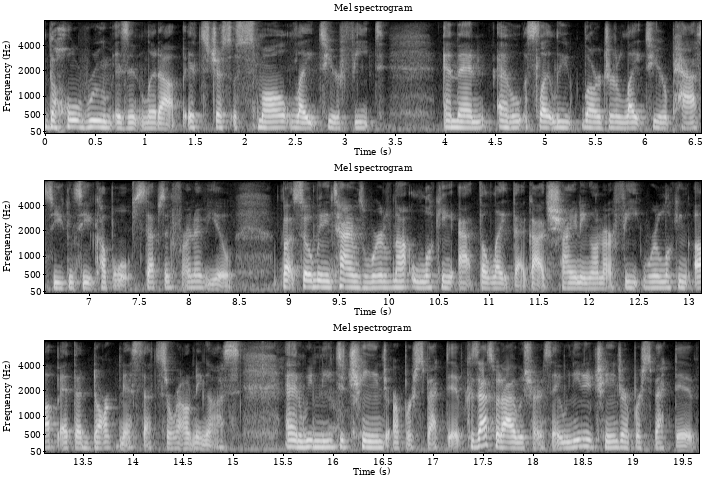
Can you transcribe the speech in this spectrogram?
The whole room isn't lit up. It's just a small light to your feet, and then a slightly larger light to your path, so you can see a couple steps in front of you. But so many times we're not looking at the light that God's shining on our feet. We're looking up at the darkness that's surrounding us, and we need to change our perspective because that's what I was trying to say. We need to change our perspective.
